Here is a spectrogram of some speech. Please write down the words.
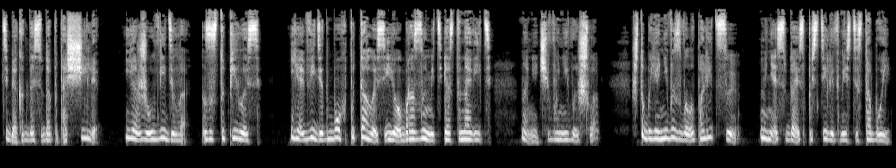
Тебя когда сюда потащили, я же увидела, заступилась. Я, видит Бог, пыталась ее образумить и остановить но ничего не вышло. Чтобы я не вызвала полицию, меня сюда и спустили вместе с тобой»,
